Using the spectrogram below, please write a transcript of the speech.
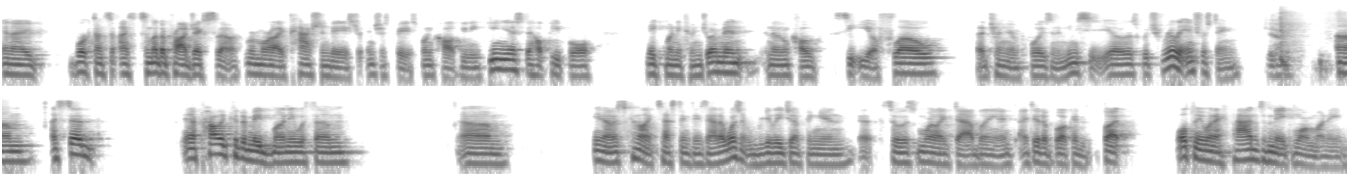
And I worked on some, some other projects that were more like passion based or interest based. One called Unique Genius to help people make money through enjoyment. Another one called CEO Flow that turn your employees into mini CEOs, which really interesting. Sure. Um, I said yeah, I probably could have made money with them. Um, you know, it's kind of like testing things out. I wasn't really jumping in, uh, so it was more like dabbling. I, I did a book, and, but ultimately, when I had to make more money,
